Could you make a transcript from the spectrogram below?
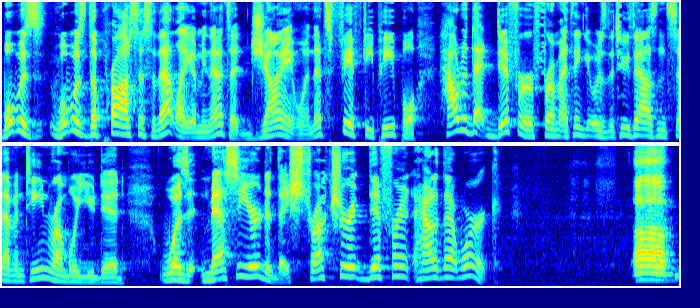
What was what was the process of that like? I mean, that's a giant one. That's 50 people. How did that differ from I think it was the 2017 Rumble you did? Was it messier? Did they structure it different? How did that work? Um,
